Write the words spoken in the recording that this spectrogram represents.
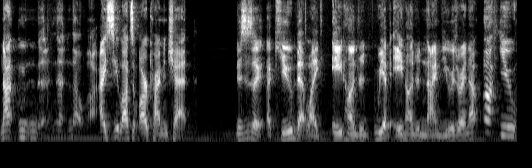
Not no. I see lots of R prime in chat. This is a, a cube that like 800. We have 809 viewers right now. Oh, you.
